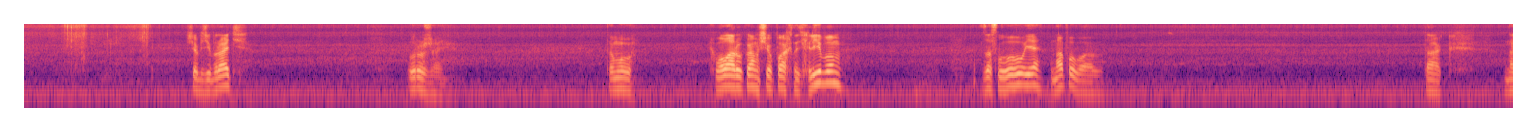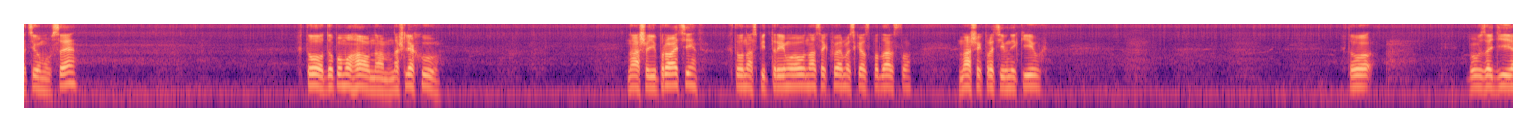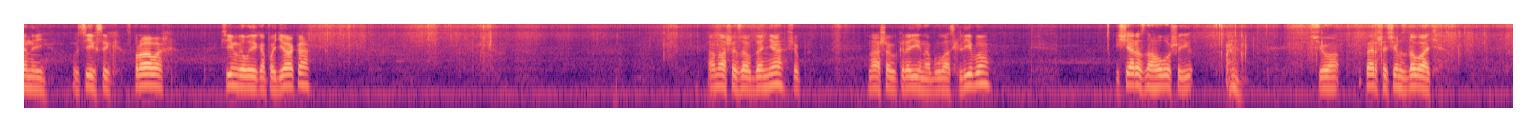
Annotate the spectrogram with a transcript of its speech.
щоб зібрати урожай. Тому хвала рукам, що пахнуть хлібом, заслуговує на повагу. Так, на цьому все. хто допомагав нам на шляху нашої праці, хто нас підтримував, нас як фермерське господарство, наших працівників, хто був задіяний у цих всіх справах. Всім велика подяка. А наше завдання, щоб наша Україна була з хлібом. І ще раз наголошую, що перше чим здавати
